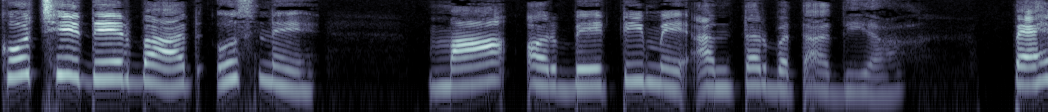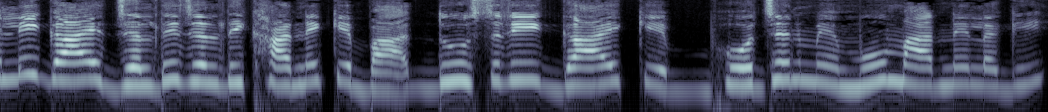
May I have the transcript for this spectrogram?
कुछ ही देर बाद उसने माँ और बेटी में अंतर बता दिया। पहली गाय जल्दी जल्दी खाने के बाद दूसरी गाय के भोजन में मुँह मारने लगी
